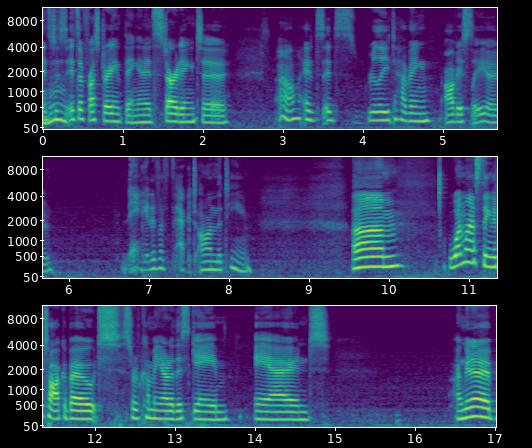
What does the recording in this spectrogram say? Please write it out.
It's just it's a frustrating thing, and it's starting to. Oh, it's it's really having obviously a negative effect on the team. Um, one last thing to talk about, sort of coming out of this game, and I'm gonna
